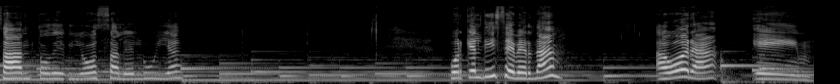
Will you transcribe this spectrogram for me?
Santo de Dios, aleluya. Porque Él dice, ¿verdad? Ahora, eh,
